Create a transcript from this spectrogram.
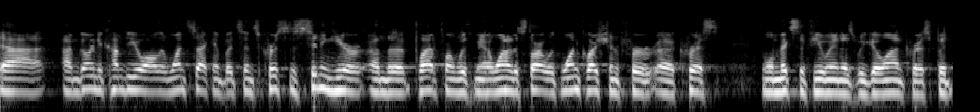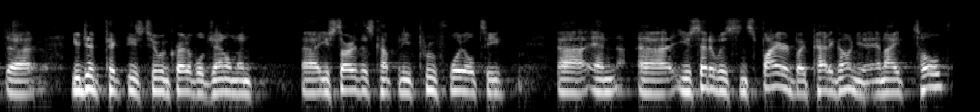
Uh, I'm going to come to you all in one second, but since Chris is sitting here on the platform with me, I wanted to start with one question for uh, Chris. And we'll mix a few in as we go on, Chris. But uh, you did pick these two incredible gentlemen. Uh, you started this company, Proof Loyalty, uh, and uh, you said it was inspired by Patagonia. And I told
